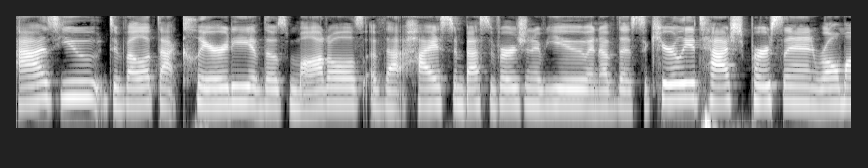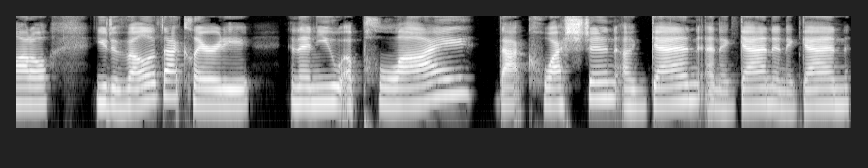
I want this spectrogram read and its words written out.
as you develop that clarity of those models of that highest and best version of you and of the securely attached person, role model, you develop that clarity and then you apply that question again and again and again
